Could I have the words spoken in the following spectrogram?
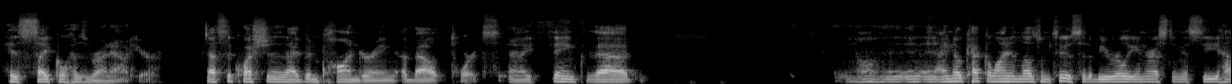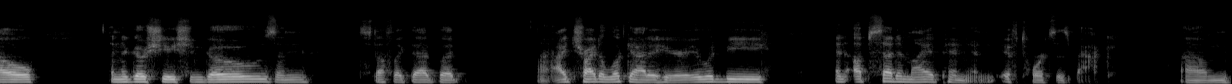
his cycle has run out here. That's the question that I've been pondering about Torts. And I think that you know, and, and I know Kekalainen loves him too, so it'll be really interesting to see how a negotiation goes and stuff like that. But I, I try to look at it here. It would be an upset, in my opinion, if Torts is back. Um,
